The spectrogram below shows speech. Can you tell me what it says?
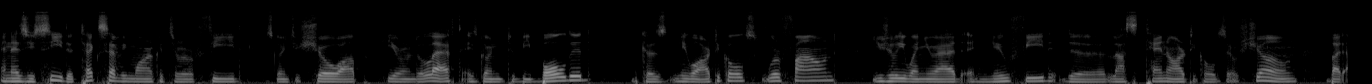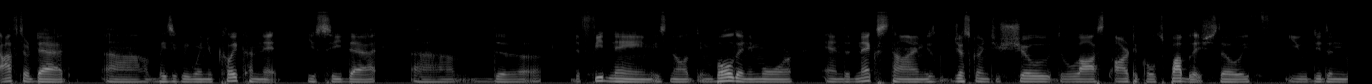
and as you see the tech savvy marketer feed is going to show up here on the left. It's going to be bolded because new articles were found. Usually when you add a new feed the last 10 articles are shown. But after that uh, basically when you click on it you see that um, the the feed name is not in bold anymore and the next time is just going to show the last articles published so if you didn't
